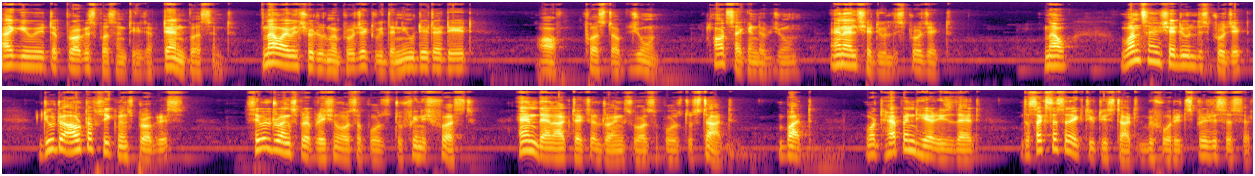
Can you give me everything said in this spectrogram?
I give it a progress percentage of 10%. Now I will schedule my project with the new data date of 1st of June or 2nd of June and I'll schedule this project. Now once I have scheduled this project, due to out of sequence progress, civil drawings preparation was supposed to finish first and then architectural drawings was supposed to start. But what happened here is that the successor activity started before its predecessor.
